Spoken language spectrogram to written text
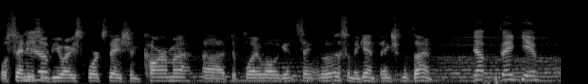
We'll send you yep. some BYU Sports Nation karma uh, to play well against St. Louis. And again, thanks for the time. Yep. Thank you.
